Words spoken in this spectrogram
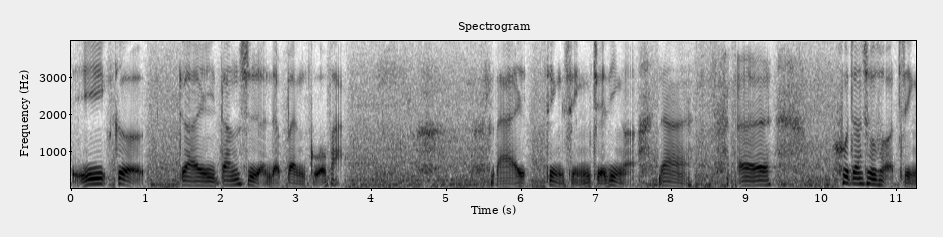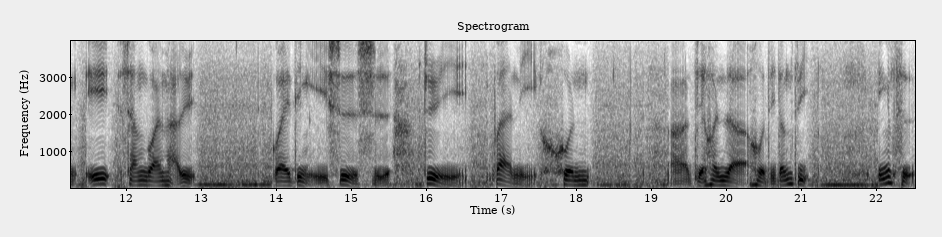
依个该当事人的本国法。来进行决定了。那而户政事务所仅依相关法律规定，以事实据以办理婚呃结婚的户籍登记。因此，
